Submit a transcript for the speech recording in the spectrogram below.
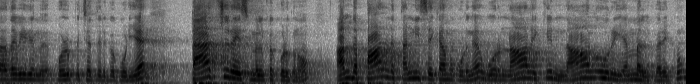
சதவீதம் கொழுப்பு சத்து இருக்கக்கூடிய பேச்சுரைஸ் மில்கை கொடுக்கணும். அந்த பாலில் தண்ணி சேர்க்காம கொடுங்க. ஒரு நாளைக்கு நானூறு எம்எல் வரைக்கும்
